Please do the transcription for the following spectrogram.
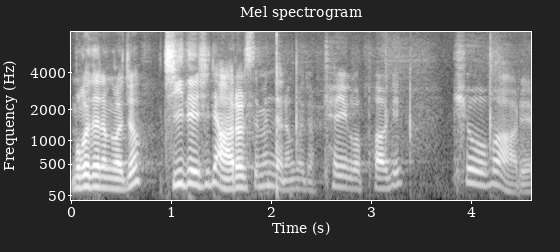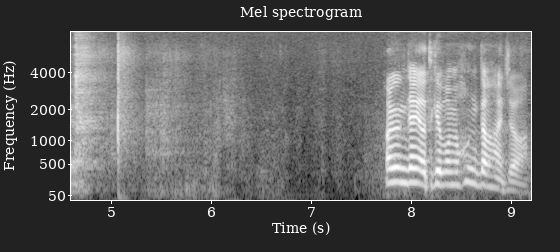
뭐가 되는 거죠? G 대신에 R을 쓰면 되는 거죠. K 곱하기 Q over R이에요. 굉장히 어떻게 보면 황당하죠.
